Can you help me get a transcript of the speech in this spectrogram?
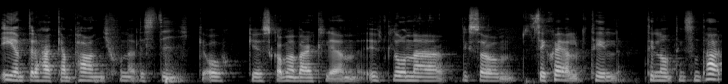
är inte det här kampanjjournalistik? Och ska man verkligen utlåna liksom, sig själv till, till någonting sånt här?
